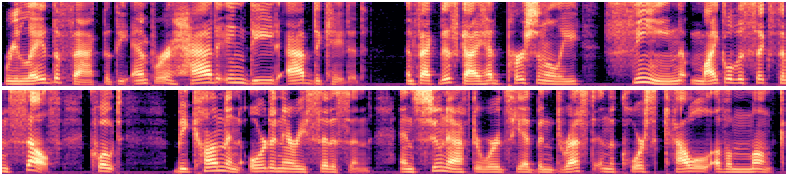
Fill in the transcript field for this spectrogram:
relayed the fact that the emperor had indeed abdicated in fact, this guy had personally seen Michael VI himself, quote, become an ordinary citizen, and soon afterwards he had been dressed in the coarse cowl of a monk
